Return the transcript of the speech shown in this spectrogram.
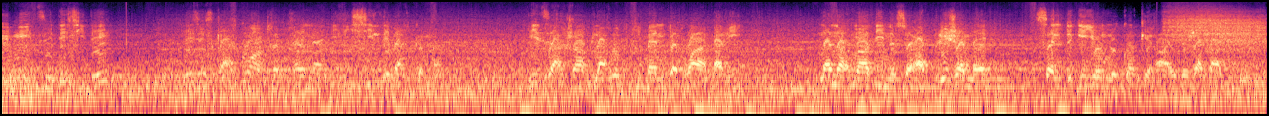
Humides et décidés, les escargots entreprennent un difficile débarquement. Ils argentent la route qui mène de Rouen à Paris. La Normandie ne sera plus jamais celle de Guillaume le Conquérant et de Jeanne d'Arc.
